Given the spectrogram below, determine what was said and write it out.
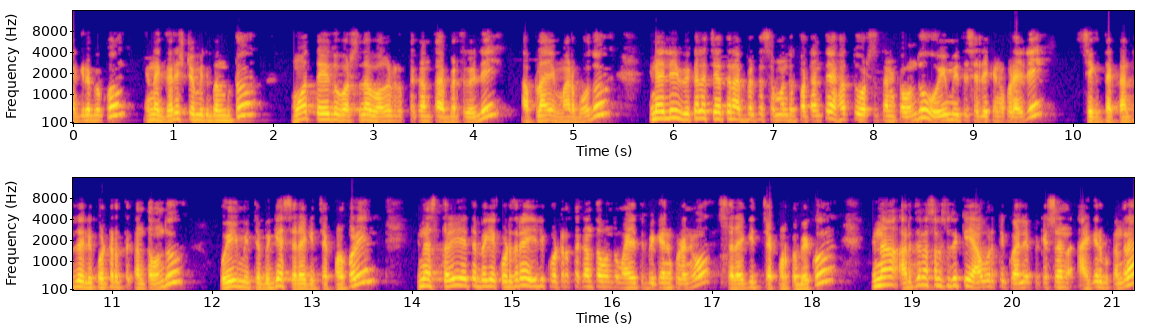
ಆಗಿರಬೇಕು. ಇನ್ನು ಗರಿಷ್ಠ ಮಿತಿ ಬಂದ್ಬಿಟ್ಟು ಮೂವತ್ತೈದು ವರ್ಷದ ಒಳಗಿರ್ತಕ್ಕಂಥ ಅಭ್ಯರ್ಥಿಗಳಲ್ಲಿ ಅಪ್ಲೈ ಮಾಡಬಹುದು ಇನ್ನು ಇಲ್ಲಿ ವಿಕಲಚೇತನ ಅಭ್ಯರ್ಥಿ ಸಂಬಂಧಪಟ್ಟಂತೆ ಹತ್ತು ವರ್ಷ ತನಕ ಒಂದು ವಯೋಮಿತಿ ಸಲ್ಲಿಕೆಯನ್ನು ಕೂಡ ಇಲ್ಲಿ ಸಿಗ್ತಕ್ಕಂಥದ್ದು. ಇಲ್ಲಿ ಕೊಟ್ಟಿರ್ತಕ್ಕಂಥ ಒಂದು ವಯೋಮಿತಿ ಬಗ್ಗೆ ಸರಿಯಾಗಿ ಚೆಕ್ ಮಾಡ್ಕೊಳ್ಳಿ. ಇನ್ನ ಸ್ಥಳೀಯತೆ ಬಗ್ಗೆ ಕೊಡಿದ್ರೆ ಇಲ್ಲಿ ಕೊಟ್ಟಿರ್ತಕ್ಕಂಥ ಒಂದು ಮಾಹಿತಿ ಬಗ್ಗೆ ಕೂಡ ನೀವು ಸರಿಯಾಗಿ ಚೆಕ್ ಮಾಡ್ಕೋಬೇಕು. ಇನ್ನ ಅರ್ಜನ ಸಲ್ಲಿಸೋದಕ್ಕೆ ಯಾವ ರೀತಿ ಕ್ವಾಲಿಫಿಕೇಶನ್ ಆಗಿರ್ಬೇಕಂದ್ರೆ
